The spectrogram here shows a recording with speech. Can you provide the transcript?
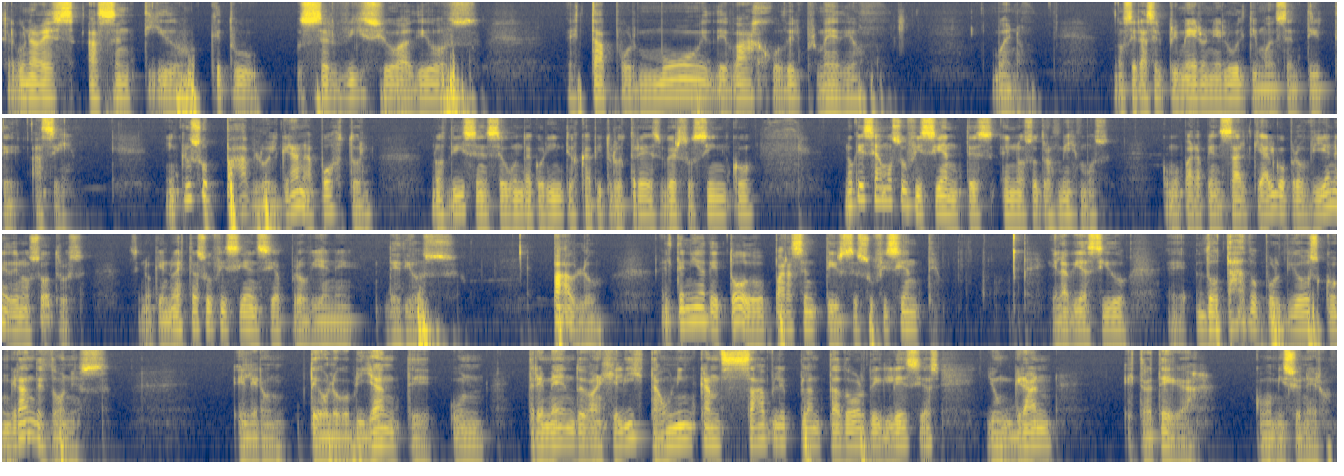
Si alguna vez has sentido que tu servicio a Dios está por muy debajo del promedio, bueno, no serás el primero ni el último en sentirte así. Incluso Pablo, el gran apóstol, nos dice en 2 Corintios capítulo 3, verso 5, no que seamos suficientes en nosotros mismos, como para pensar que algo proviene de nosotros, sino que nuestra suficiencia proviene de Dios. Pablo, él tenía de todo para sentirse suficiente. Él había sido eh, dotado por Dios con grandes dones. Él era un teólogo brillante, un tremendo evangelista, un incansable plantador de iglesias y un gran estratega como misionero.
